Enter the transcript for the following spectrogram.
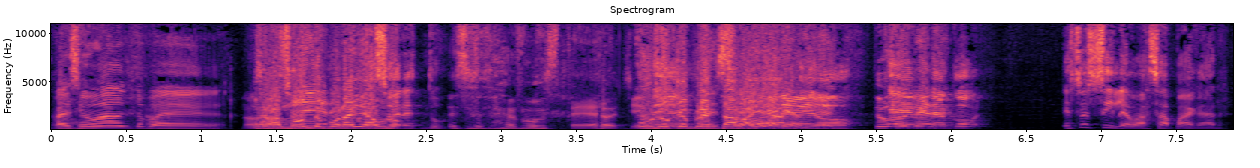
Pero si un adulto, pues. No, pues, Ramón de por allá, Eso uno, eres tú. Ese es embustero, chico. uno que ¿En prestaba allá. No cobrar. Eso sí le vas a pagar.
